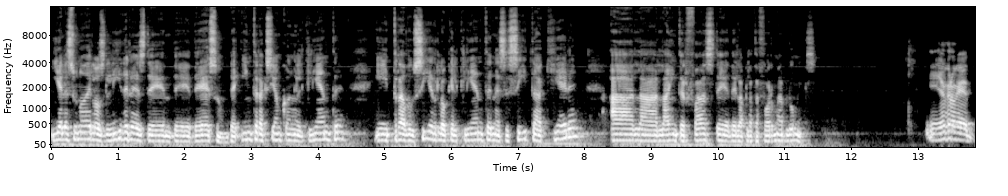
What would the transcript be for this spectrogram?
Y él es uno de los líderes de, de, de, eso, de interacción con el cliente y traducir lo que el cliente necesita, quiere, a la, la interfaz de, de la plataforma Bluemix. Y yo creo que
